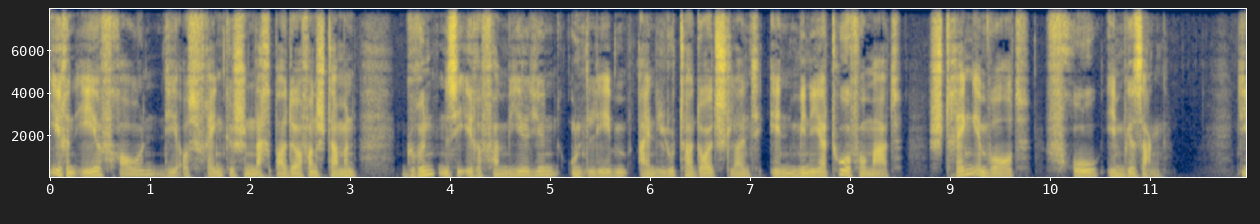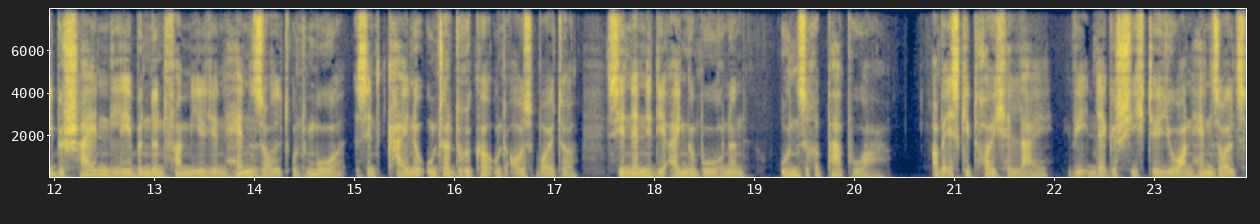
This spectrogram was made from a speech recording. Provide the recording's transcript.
ihren Ehefrauen, die aus fränkischen Nachbardörfern stammen, gründen sie ihre Familien und leben ein Lutherdeutschland in Miniaturformat, streng im Wort, froh im Gesang. Die bescheiden lebenden Familien Hensoldt und Mohr sind keine Unterdrücker und Ausbeuter, sie nennen die Eingeborenen unsere Papua. Aber es gibt Heuchelei, wie in der Geschichte Johann Hensolds,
